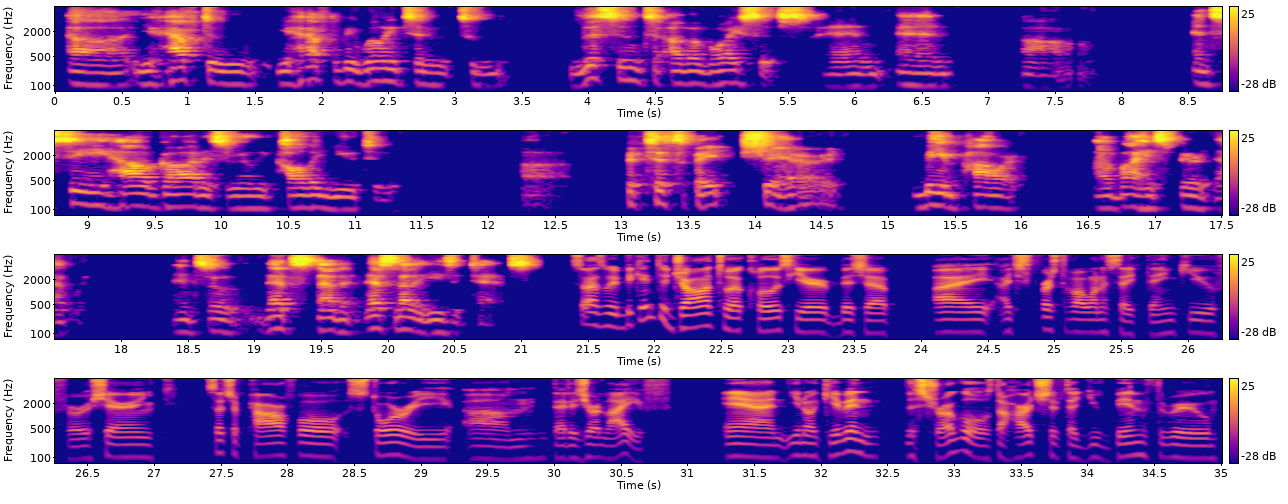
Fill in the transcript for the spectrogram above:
Uh, you have to you have to be willing to to listen to other voices and and uh, and see how God is really calling you to uh, participate, share, and be empowered uh, by His Spirit that way. And so that's not a, that's not an easy task. So as we begin to draw to a close here, Bishop, I, I just first of all want to say thank you for sharing such a powerful story um, that is your life. And, you know, given the struggles, the hardships that you've been through,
